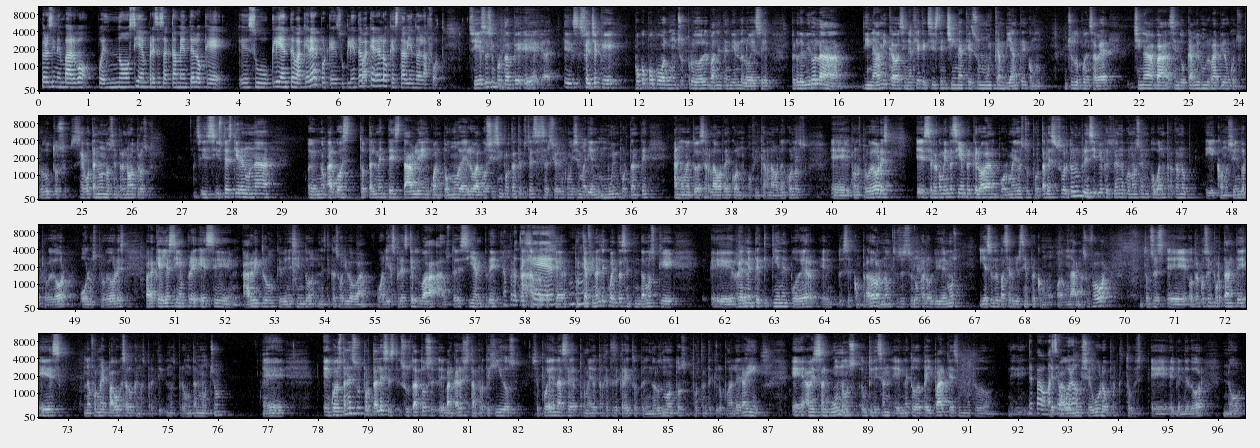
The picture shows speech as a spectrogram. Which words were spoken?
pero sin embargo, pues no siempre es exactamente lo que eh, su cliente va a querer, porque su cliente va a querer lo que está viendo en la foto. Sí, eso es importante. Eh, es fecha que poco a poco muchos proveedores van entendiéndolo ese, pero debido a la dinámica o sinergia que existe en China, que es un muy cambiante, como muchos lo pueden saber, China va haciendo cambios muy rápido a sus productos, se agotan unos, entran otros. Si, ustedes quieren una, eh, algo totalmente estable en cuanto a un modelo, algo sí es importante que ustedes se cercioren, como dice María, muy importante al momento de hacer la orden con, o fincar una orden con los, eh, con los proveedores. Eh, se recomienda siempre que lo hagan por medio de estos portales, sobre todo en un principio que ustedes no conocen o van tratando y conociendo al proveedor o los proveedores para que haya siempre ese árbitro que viene siendo, en este caso Alibaba o AliExpress, que los va a ustedes siempre a proteger. Porque al final de cuentas entendamos que eh, realmente el que tiene el poder es el comprador, ¿no? Entonces eso nunca lo olvidemos y eso les va a servir siempre como un arma a su favor. Entonces, eh, otra cosa importante es una forma de pago, que es algo que nos, nos preguntan mucho. Eh, cuando están en esos portales, este, sus datos eh, bancarios están protegidos, se pueden hacer por medio de tarjetas de crédito dependiendo de los montos, importante que lo puedan leer ahí. a veces algunos utilizan el método de PayPal, que es un método de pago, más seguro. muy seguro, porque el vendedor no,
